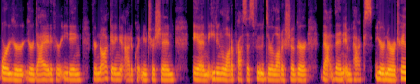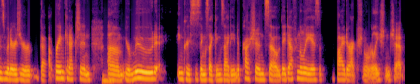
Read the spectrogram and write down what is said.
or your your diet if you're eating if you're not getting adequate nutrition and eating a lot of processed foods or a lot of sugar, that then impacts your neurotransmitters, your your gut brain connection, mm-hmm. um, your mood, increases things like anxiety and depression. So they definitely is a bi-directional relationship.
